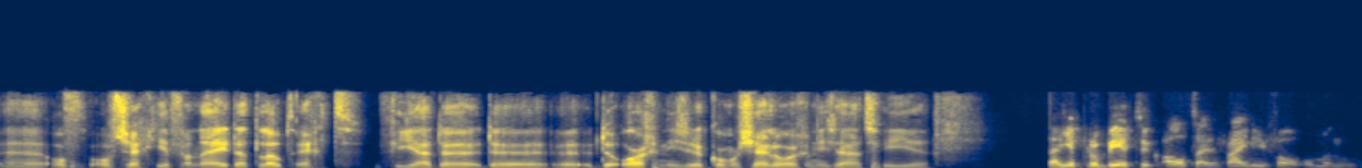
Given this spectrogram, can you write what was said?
uh, of, of zeg je van nee, dat loopt echt via de, de, uh, de, organis de commerciële organisatie? Nou, je probeert natuurlijk altijd, in ieder geval, om een,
